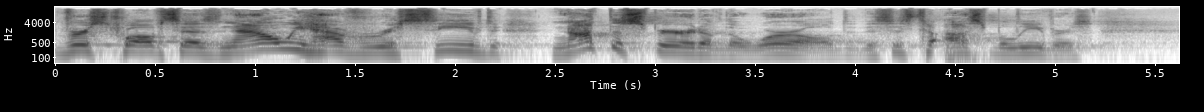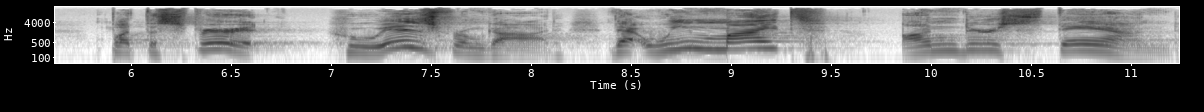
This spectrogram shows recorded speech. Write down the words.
Verse 12 says, Now we have received not the Spirit of the world, this is to us believers, but the Spirit who is from God, that we might understand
